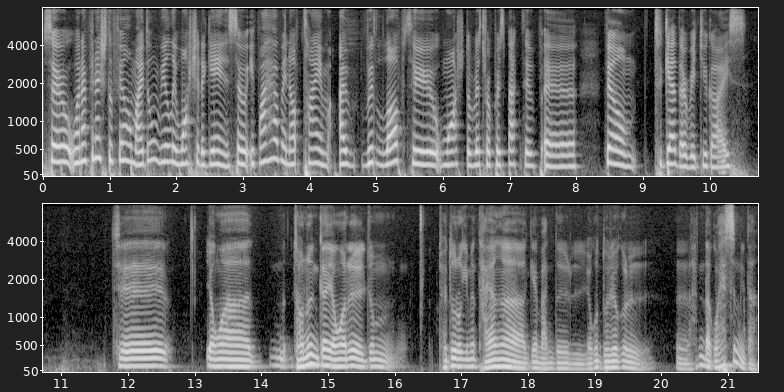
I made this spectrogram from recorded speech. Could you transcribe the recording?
So when I finish the film, I don't really watch it again. So if I have enough time, I would love to watch the retrospective uh, film together with you guys. 제 영화 저는 그러니까 영화를 좀 되도록이면 다양하게 만들려고 노력을 어, 한다고 했습니다.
